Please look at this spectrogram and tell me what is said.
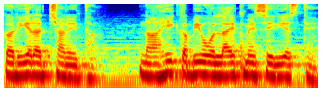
करियर अच्छा नहीं था, ना ही कभी वो लाइफ में सीरियस थे।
